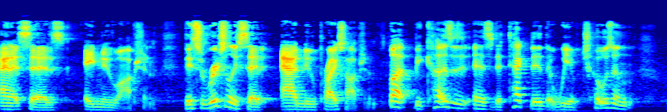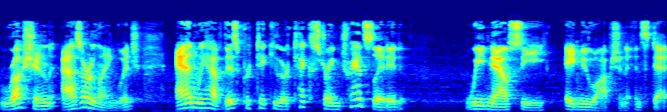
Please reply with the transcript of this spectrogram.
And it says a new option. This originally said add new price option, but because it has detected that we have chosen Russian as our language and we have this particular text string translated, we now see a new option instead.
